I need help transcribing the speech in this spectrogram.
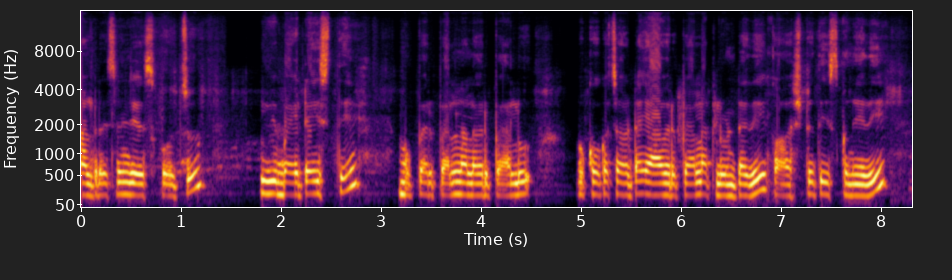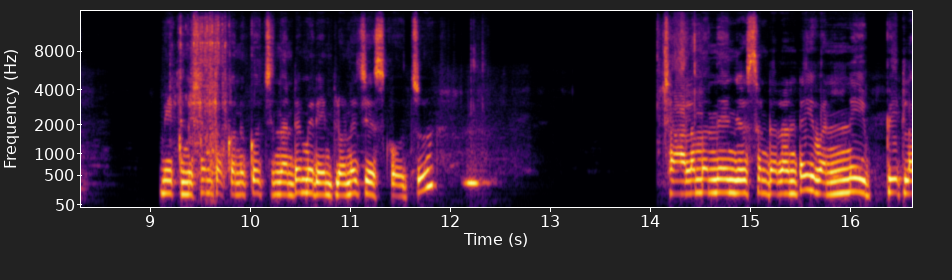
ఆల్టరేషన్ చేసుకోవచ్చు. ఇవి బయట ఇస్తే ముప్పై రూపాయలు నలభై రూపాయలు ఒక్కొక్క చోట యాభై రూపాయలు అట్లా ఉంటుంది. కాస్ట్ తీసుకునేది. మీకు మిషన్ తొక్కనికి వచ్చిందంటే మీరు ఇంట్లోనే చేసుకోవచ్చు. చాలా మంది ఏం చేస్తుంటారంటే ఇవన్నీ ఇప్పి ఇట్లా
